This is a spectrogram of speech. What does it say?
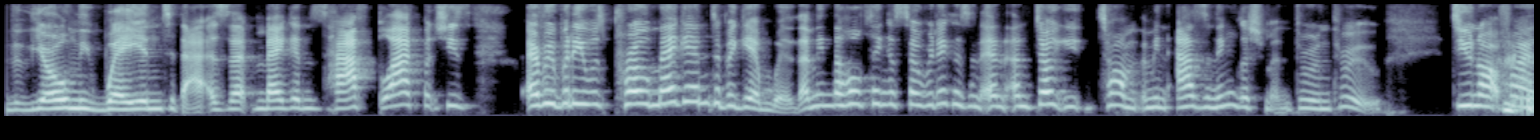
The, the only way into that is that Meghan's half black, but she's everybody was pro Meghan to begin with. I mean, the whole thing is so ridiculous. And and, and don't you, Tom? I mean, as an Englishman through and through, do you not find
